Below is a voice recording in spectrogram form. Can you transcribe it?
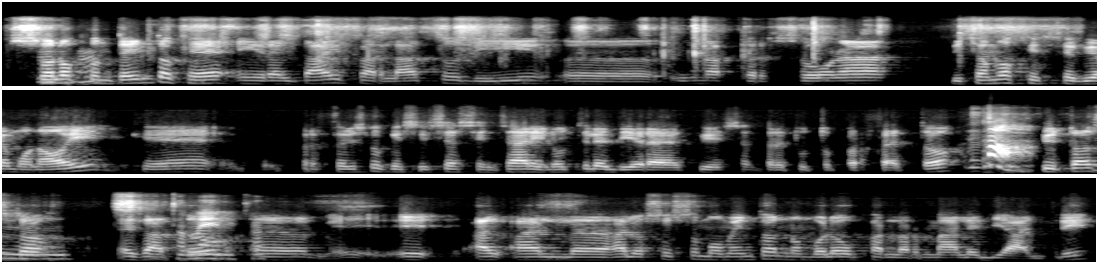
Sono uh-huh. contento che in realtà hai parlato di uh, una persona Diciamo che seguiamo noi, che preferisco che si sia sinceri, inutile dire qui è sempre tutto perfetto. No, piuttosto, mm, esatto, eh, e, e al, al, allo stesso momento non volevo parlare male di altri.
